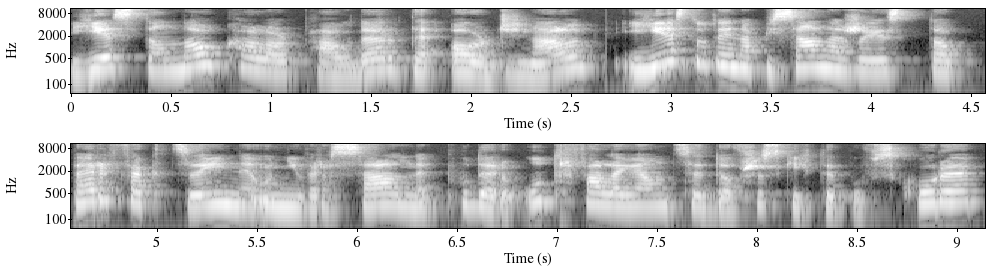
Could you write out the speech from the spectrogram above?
Jest to No Color Powder, The Original. I jest tutaj napisane, że jest to perfekcyjny, uniwersalny puder utrwalający do wszystkich typów skóry,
